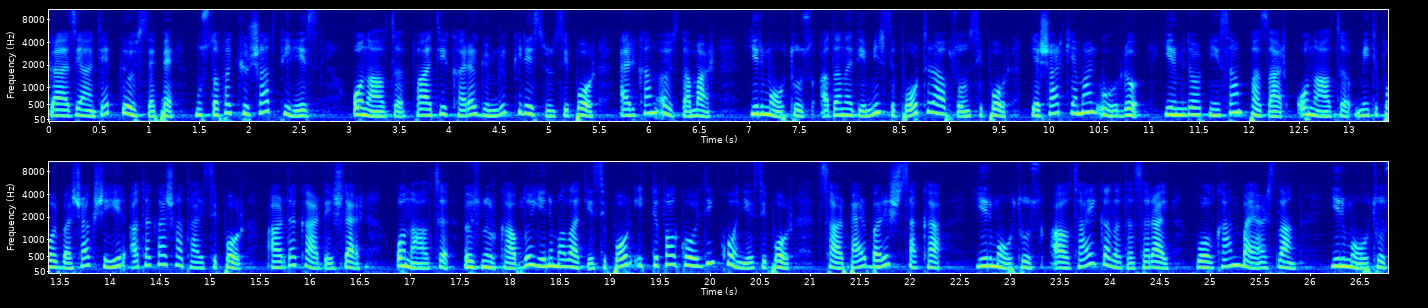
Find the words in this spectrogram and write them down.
Gaziantep Göztepe Mustafa Kürşat Filiz 16 Fatih Karagümrük Giresunspor Erkan Özdamar 20.30 Adana Demirspor Trabzonspor Yaşar Kemal Uğurlu 24 Nisan Pazar 16 Medipol Başakşehir Atakaş Hatayspor Arda Kardeşler 16 Öznur Kablo Yeni Malatya Spor İttifak Holding Konya Spor. Sarper Barış Saka. 20.30 Altay Galatasaray. Volkan Bayarslan. 20.30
